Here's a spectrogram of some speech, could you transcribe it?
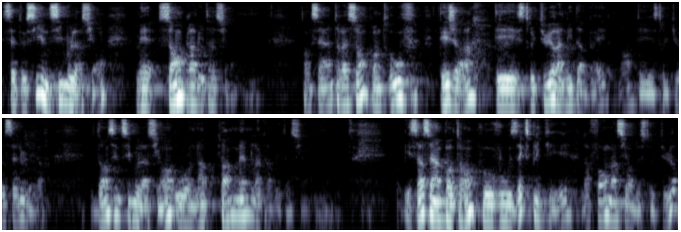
c'est aussi une simulation, mais sans gravitation. Donc c'est intéressant qu'on trouve déjà des structures à nid d'abeille, des structures cellulaires, dans une simulation où on n'a pas même la gravitation. Et ça, c'est important pour vous expliquer la formation de structure.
